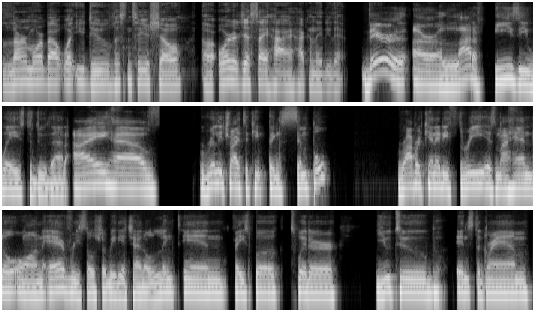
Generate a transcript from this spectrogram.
learn more about what you do, listen to your show, uh, or to just say hi, how can they do that? There are a lot of easy ways to do that. I have really tried to keep things simple. Robert Kennedy 3 is my handle on every social media channel LinkedIn, Facebook, Twitter, YouTube, Instagram.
